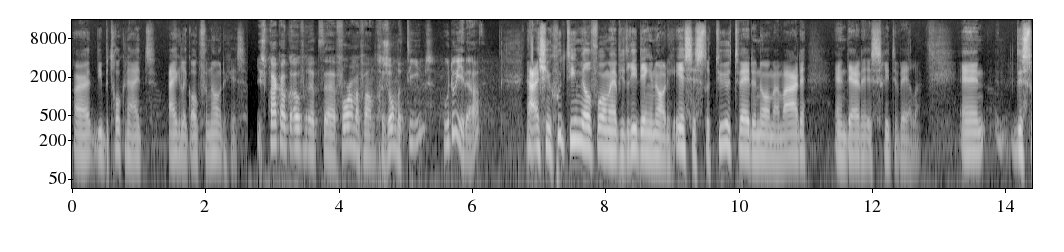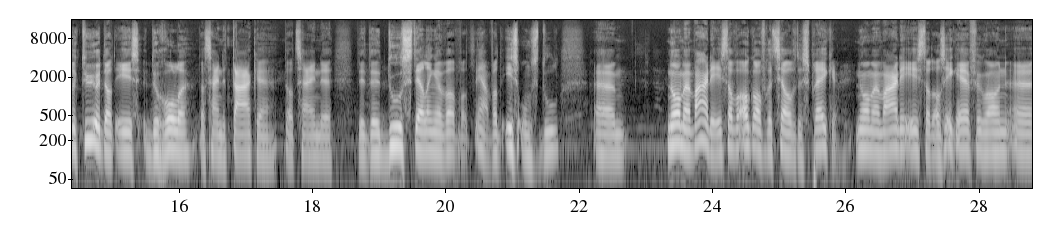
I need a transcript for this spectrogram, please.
waar die betrokkenheid eigenlijk ook voor nodig is. Je sprak ook over het uh, vormen van gezonde teams. Hoe doe je dat? Nou, als je een goed team wil vormen, heb je drie dingen nodig. Eerste is structuur, tweede normen en waarden en derde is rituelen. En de structuur, dat is de rollen, dat zijn de taken, dat zijn de, de, de doelstellingen. Wat, wat, ja, wat is ons doel? Um, normen en waarden is dat we ook over hetzelfde spreken. Normen en waarden is dat als ik even gewoon uh,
